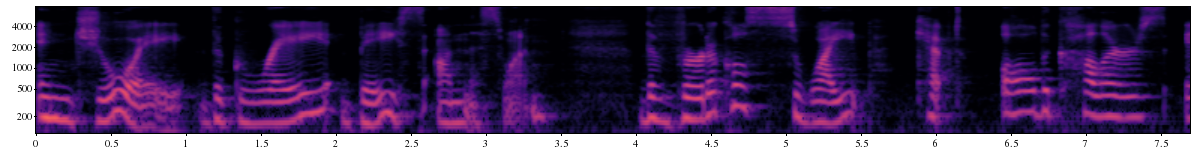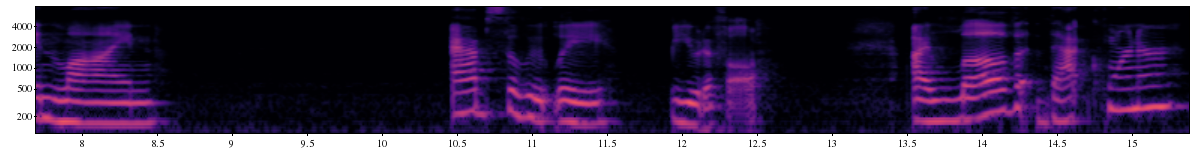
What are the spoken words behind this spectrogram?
enjoy the gray base on this one. The vertical swipe kept all the colors in line. Absolutely beautiful. I love that corner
